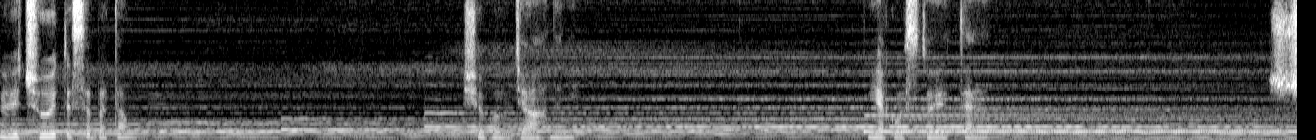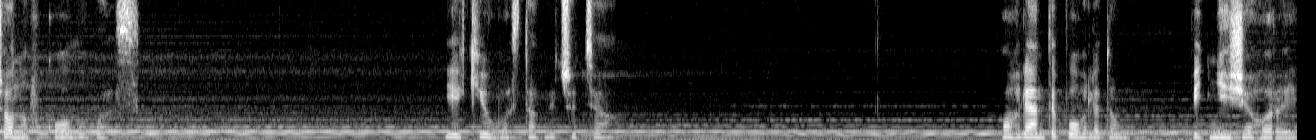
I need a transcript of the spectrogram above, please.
Відчуйте себе там, що ви вдягнені, як ви стоїте, що навколо вас, які у вас там відчуття. Огляньте поглядом підніжжя гори.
